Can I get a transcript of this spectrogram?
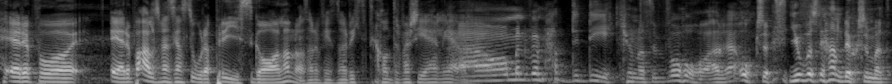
är det på... Är det på Allsvenskans stora prisgalan då, som det finns någon riktigt kontroversiell? Ja, men vem hade det kunnat vara också? Jo, fast det handlar också om att,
